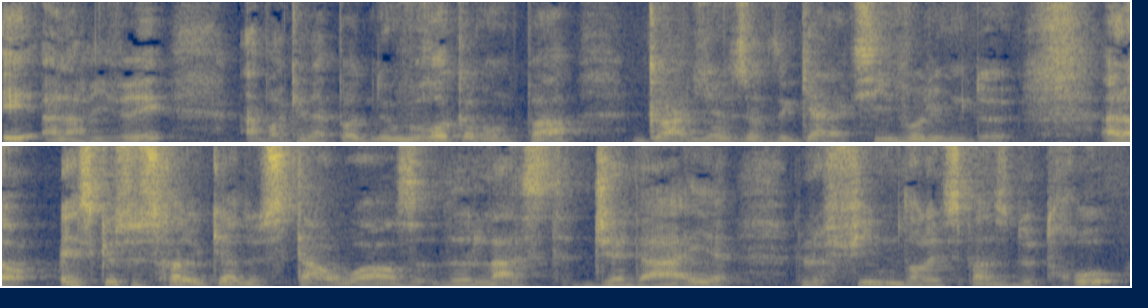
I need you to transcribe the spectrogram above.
Et à l'arrivée, Abracadapod ne vous recommande pas Guardians of the Galaxy Volume 2. Alors, est-ce que ce sera le cas de Star Wars The Last Jedi, le film dans l'espace de trop?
